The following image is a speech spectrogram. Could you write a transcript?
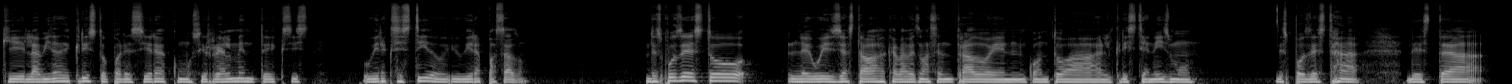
que la vida de Cristo pareciera como si realmente existe hubiera existido y hubiera pasado. Después de esto, Lewis ya estaba cada vez más centrado en cuanto al cristianismo. Después de esta, de esta,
